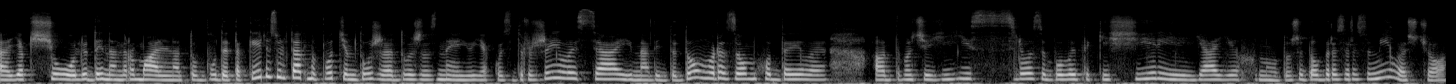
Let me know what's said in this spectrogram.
Якщо людина нормальна, то буде такий результат. Ми потім дуже-дуже з нею якось дружилися і навіть додому разом ходили, тому що її сльози були такі щирі, і я їх ну, дуже добре зрозуміла, що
